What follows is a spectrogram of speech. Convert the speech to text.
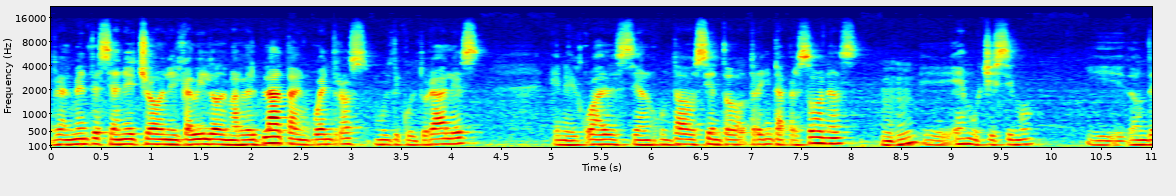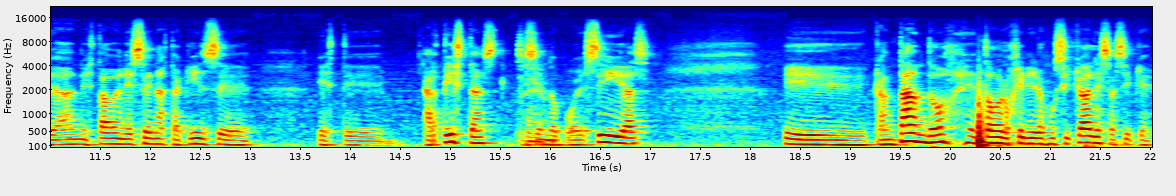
realmente se han hecho en el Cabildo de Mar del Plata encuentros multiculturales en el cual se han juntado 130 personas, eh, es muchísimo, y donde han estado en escena hasta 15 este, artistas haciendo poesías, eh, cantando en todos los géneros musicales, así que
